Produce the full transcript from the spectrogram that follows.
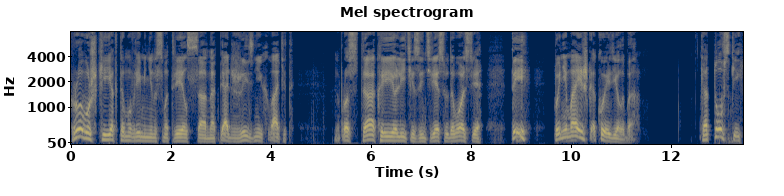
Кровушки я к тому времени насмотрелся, на пять жизней хватит. Но просто так ее лить из интереса и удовольствия. Ты понимаешь, какое дело было? Котовский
